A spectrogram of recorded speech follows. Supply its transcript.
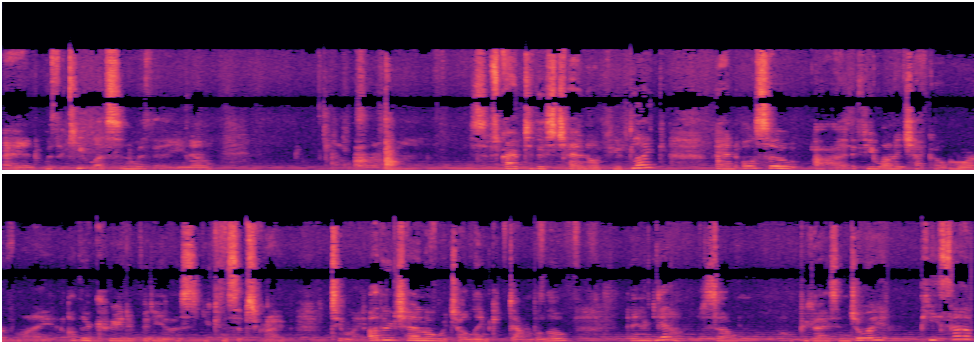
and with a cute lesson with it, you know. Um, subscribe to this channel if you'd like, and also uh, if you want to check out more of my other creative videos, you can subscribe to my other channel, which I'll link down below. And yeah, so hope you guys enjoy. Peace out.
